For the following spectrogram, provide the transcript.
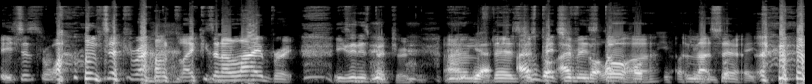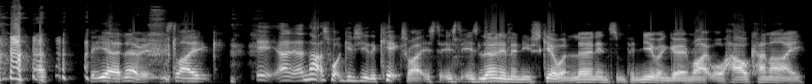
He's just wandered around like he's in a library. He's in his bedroom, and yeah. there's just pictures of his got, daughter. Like, and that's it. but yeah, no, it's like, it, and that's what gives you the kicks, right? Is, is, is learning a new skill and learning something new and going right. Well, how can I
